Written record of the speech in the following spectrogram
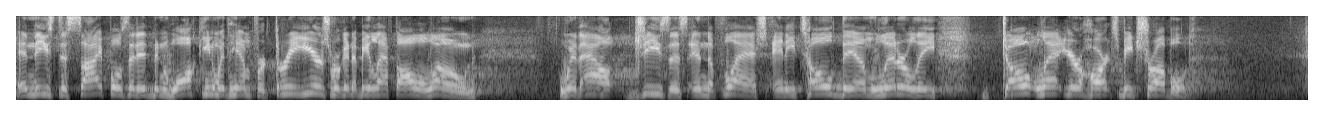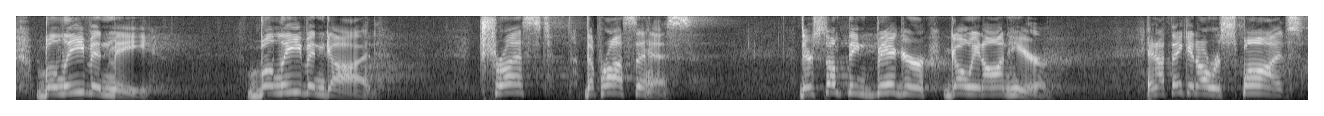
And these disciples that had been walking with him for three years were going to be left all alone without Jesus in the flesh. And he told them literally, Don't let your hearts be troubled. Believe in me. Believe in God. Trust the process. There's something bigger going on here. And I think in our response,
